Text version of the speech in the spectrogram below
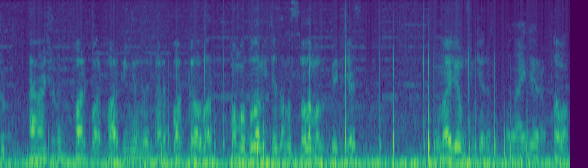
Şu, hemen şurada bir park var. Parkın yanında bir tane bakkal var. Ama bulamayacağız ama salam alıp vereceğiz. Onaylıyor musun Kerem? Onaylıyorum. Tamam.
